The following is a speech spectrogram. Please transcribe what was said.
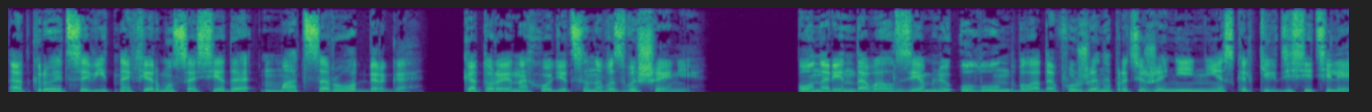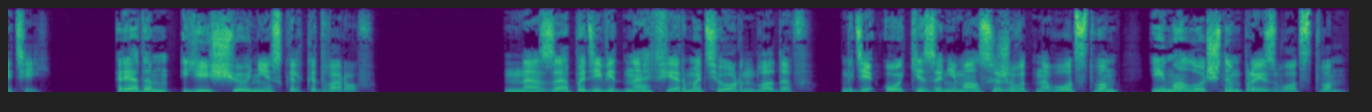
откроется вид на ферму соседа Матса Ротберга, которая находится на возвышении. Он арендовал землю у Лундбладов уже на протяжении нескольких десятилетий. Рядом еще несколько дворов. На западе видна ферма Тёрнбладов, где Оки занимался животноводством и молочным производством,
